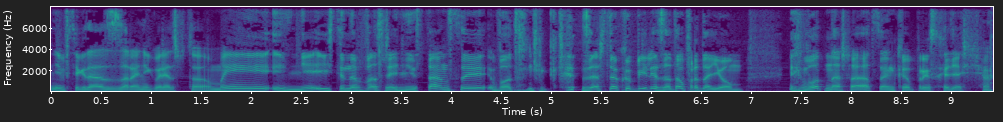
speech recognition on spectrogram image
не всегда заранее говорят, что мы не истина в последней инстанции, вот за что купили, зато продаем. И вот наша оценка происходящего.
